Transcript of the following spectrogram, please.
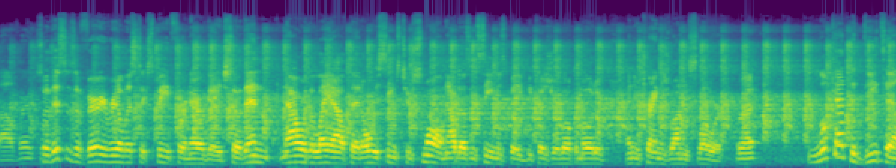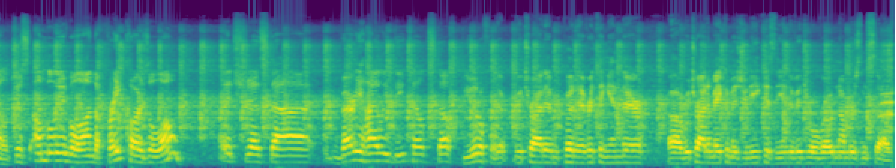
Wow, very cool. So this is a very realistic speed for a narrow gauge. So then now the layout that always seems too small now doesn't seem as big because your locomotive and your train is running slower. right. Look at the detail, just unbelievable on the freight cars alone. It's just uh, very highly detailed stuff. Beautiful. Yep, we try to put everything in there. Uh, we try to make them as unique as the individual road numbers themselves.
